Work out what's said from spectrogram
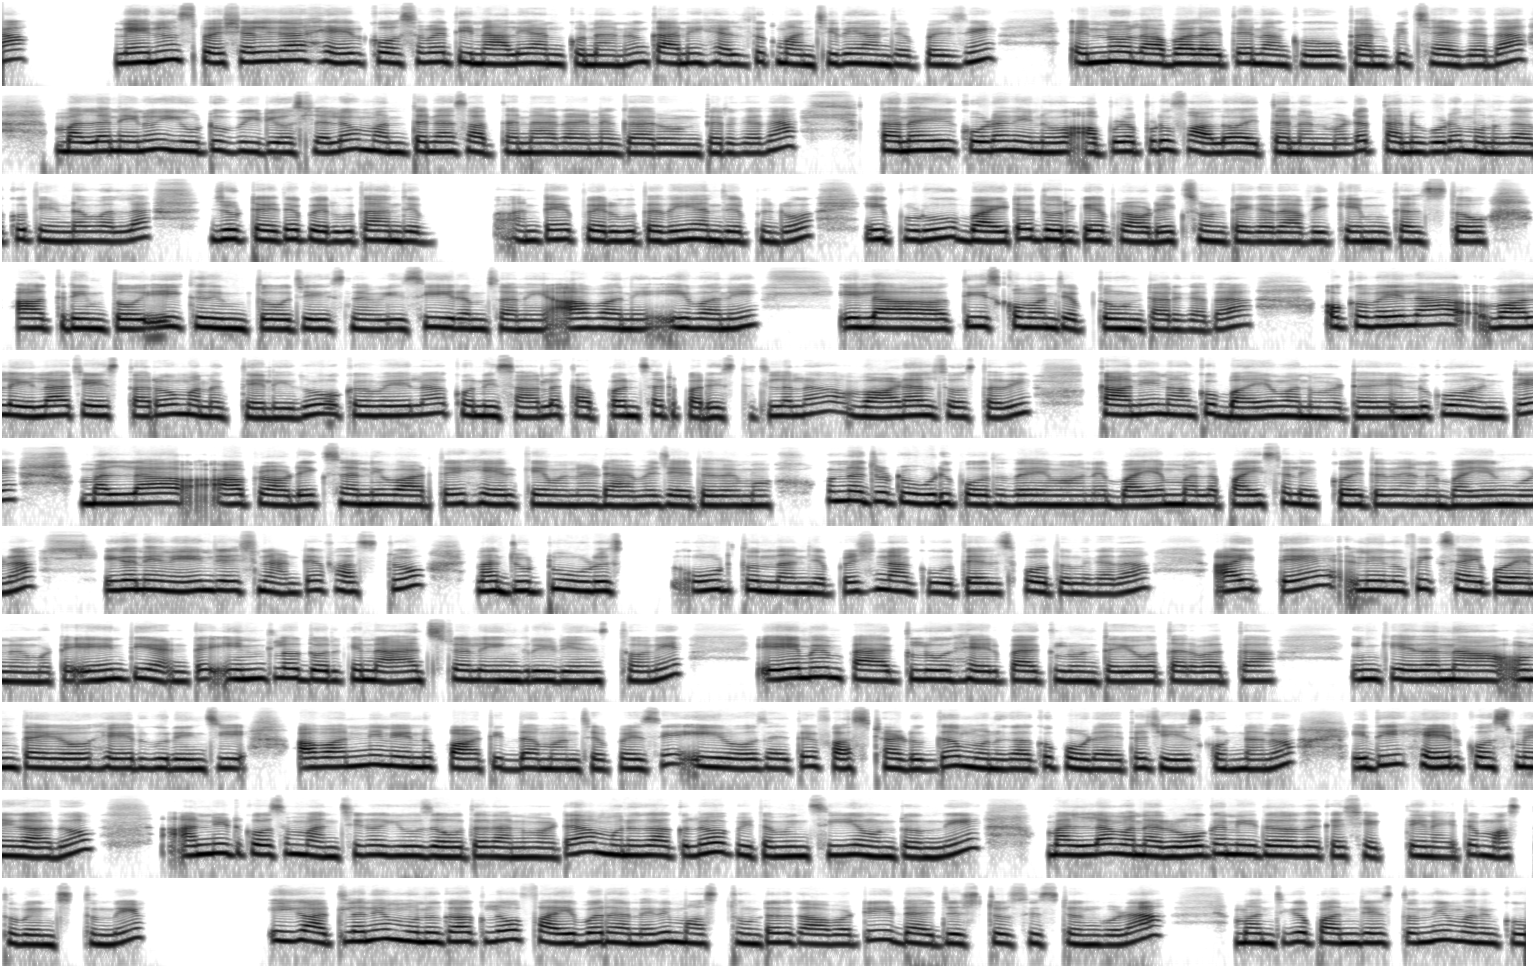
నేను స్పెషల్‌గా హెయిర్ కోసమే తినాలి అనుకున్నాను. కానీ హెల్త్‌కి మంచిది అని చెప్పేసి ఎన్నో లాభాలైతే నాకు కనిపించాయి గదా! మళ్ళా నేను యూట్యూబ్ వీడియోస్‌లలో మంతెన సత్యనారాయణ గారు ఉంటారు గదా! తనవి కూడా నేను అప్పుడప్పుడు ఫాలో అయితాననమాట. తను కూడా మునగాకు తినడం వల్ల జుట్టయితే పెరుగుతా అని చెప్ అంటే పెరుగుతది అని జెప్పిండ్రు. ఇప్పుడు బయట దొరికే ప్రొడక్ట్స్ ఉంటాయి గదా! అవి కెమికల్స్‌తో, ఆ క్రీమ్‌తో, ఈ క్రీమ్‌తో చేసినవి సీరమ్స్ అని, అవని, ఇవని ఇలా తీసుకోమని చెప్తూ ఉంటారు కదా ఒకవేళ వాళ్ళు ఎలా చేస్తారో మనకు తెలీదు. ఒకవేళ కొన్నిసార్లు తప్పనిసరి పరిస్థితులలో వాడాల్సొస్తది. కానీ నాకు భయం అనమాట. ఎందుకు అంటే మళ్ళా ఆ ప్రొడక్ట్స్ అన్నీ వాడితే హెయిర్‌కి ఏమైనా డ్యామేజ్ అయితదేమో, ఉన్న జుట్టు ఊడిపోతదేమో అనే భయం, మళ్ళా పైసలు ఎక్కువైతది అనే భయం గూడా. ఇక నేనేం చేసినా అంటే ఫస్టు నా జుట్టు ఊడుస్ ఊడుతుందని చెప్పేసి నాకు తెలిసిపోతుంది గదా! అయితే నేను ఫిక్స్ అయిపోయాననమాట. ఏంటి అంటే ఇంట్లో దొరికే న్యాచురల్ ఇంగ్రీడియెంట్స్‌తోని ఏమేం ప్యాకులు, హెయిర్ ప్యాక్లు ఉంటాయో, తర్వాత ఇంకేదన్నా ఉంటాయో హెయిర్ గురించి అవన్నీ నేను పాటిద్దామని చెప్పేసి ఈరోజైతే ఫస్ట్ అడుగ్గా మునగాకు పొడి అయితే చేసుకుంటున్నాను. ఇది హెయిర్ కోసమే గాదు, అన్నిటి కోసం మంచిగా యూజ్ అవుతదనమాట. మునగాకులో విటమిన్ సి ఉంటుంది. మళ్ళా మన రోగనిరోధక శక్తినైతే మస్తు పెంచుతుంది. ఇక అట్లనే మునగాకులో ఫైబర్ అనేది మస్తు ఉంటుంది కాబట్టి డైజెస్టివ్ సిస్టమ్ కూడా మంచిగా పనిచేస్తుంది. మనకు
